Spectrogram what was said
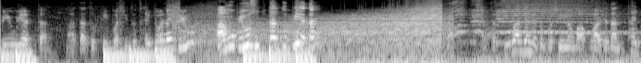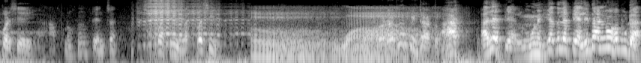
પીવું યાર તન હતા તું પી પછી તો થઈ તો નહીં પીવું? હા હું પીવું છું તાર તું પી હતા પીવા દે ને તો પછી એનો બાપુ આવશે તને થઈ પડશે. આપણું શું ટેન્શન? પછી વાત પછી. પીઠા તો. હા અલે પેલ હું નહીં કહેતો લે પહેલી દાન નો બુડા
